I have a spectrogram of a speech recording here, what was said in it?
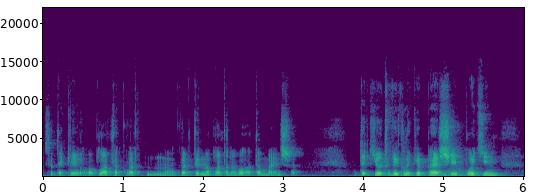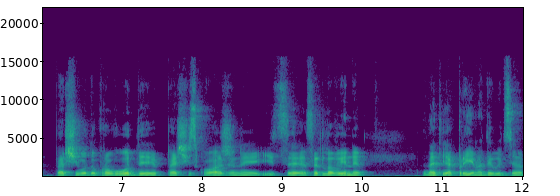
все-таки оплата ну, квартирна плата набагато менша. Такі от виклики перші, потім перші водопроводи, перші скважини і це свердловини. Знаєте, як приємно дивитися,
